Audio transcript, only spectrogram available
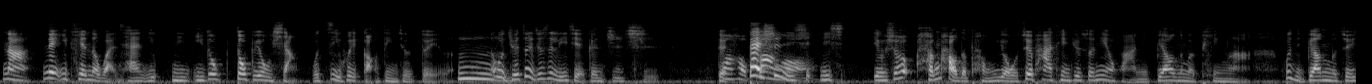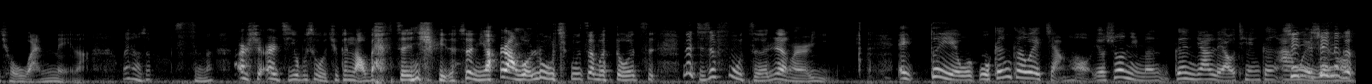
那那一天的晚餐，你你你都都不用想，我自己会搞定就对了。嗯，那我觉得这就是理解跟支持。对。但是你你。有时候很好的朋友，我最怕听就是说念华，你不要那么拼啦，或者你不要那么追求完美啦。我想说什么二十二集又不是我去跟老板争取的，所以你要让我露出这么多次，那只是负责任而已。哎，对耶，我我跟各位讲哦，有时候你们跟人家聊天跟安慰人，所以所以那个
